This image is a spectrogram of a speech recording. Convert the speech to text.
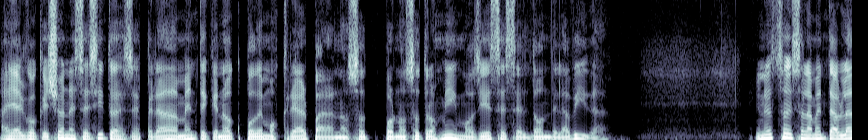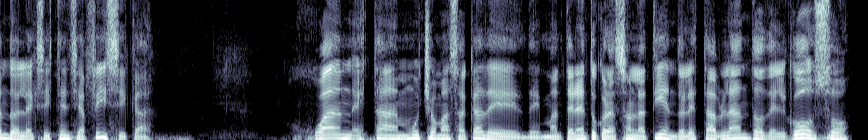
Hay algo que yo necesito desesperadamente que no podemos crear para por nosotros mismos y ese es el don de la vida. Y no estoy solamente hablando de la existencia física. Juan está mucho más acá de, de mantener tu corazón latiendo. Él está hablando del gozo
